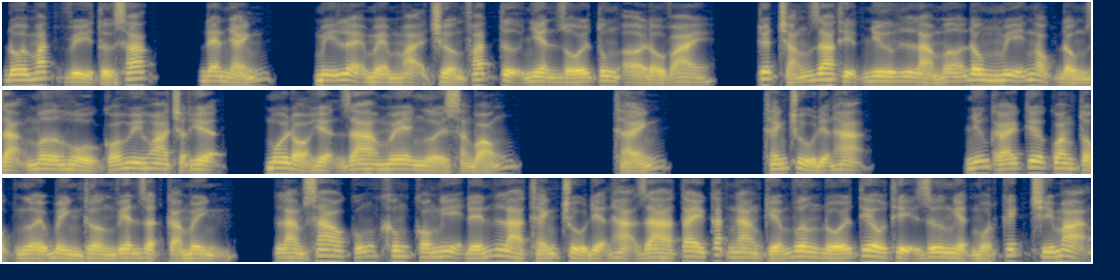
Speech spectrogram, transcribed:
đôi mắt vì tử sắc, đen nhánh, mỹ lệ mềm mại trưởng phát tự nhiên rối tung ở đầu vai, tuyết trắng da thịt như là mỡ đông mỹ ngọc đồng dạng mơ hồ có huy hoa chợt hiện, môi đỏ hiện ra mê người sáng bóng. Thánh, Thánh chủ điện hạ. Những cái kia quang tộc người bình thường viên giật cả mình, làm sao cũng không có nghĩ đến là thánh chủ điện hạ ra tay cắt ngang kiếm vương đối tiêu thị dư nghiệt một kích chí mạng.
